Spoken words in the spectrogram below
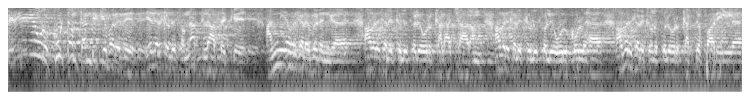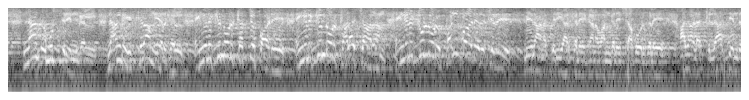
பெரிய ஒரு கூட்டம் கண்டிக்கு வருது. எதற்கு சொன்னா கிளாஸுக்கு அந்நியவர்களை விடுங்க. அவர்களுக்கு சொல்லி ஒரு கலாச்சாரம் அவர்களுக்கு சொல்லி ஒரு கொள்கை அவர்களுக்கு சொல்லி ஒரு கட்டுப்பாடு இல்ல. நாங்க முஸ்லிம்கள் நாங்க இஸ்லாமியர்கள் எங்களுக்கு ஒரு கட்டுப்பாடு எங்களுக்கு ஒரு கலாச்சாரம் எங்களுக்கு ஒரு பண்பாடு இருக்குது. மேலான பெரியார்களே கணவான்களே சகோர்களே அதனால கிளாஸ் என்ற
